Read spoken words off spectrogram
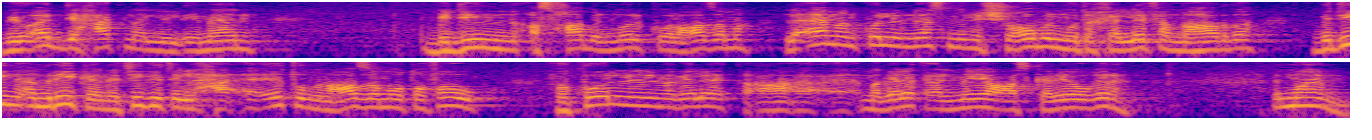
بيؤدي حتما للإيمان بدين أصحاب الملك والعظمة. لآمن كل الناس من الشعوب المتخلفة النهاردة بدين أمريكا نتيجة اللي حققته من عظمة وتفوق في كل المجالات مجالات علمية وعسكرية وغيرها. المهم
